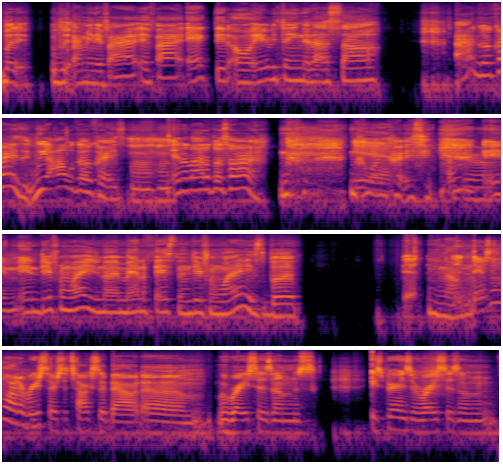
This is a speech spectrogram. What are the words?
but it, I mean if I if I acted on everything that I saw, I go crazy. We all would go crazy, Mhm. and a lot of us are going Yeah. crazy in in different ways. You know, it manifests in different ways, but you know, There's a lot of research that talks about um, racism's experiencing racism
